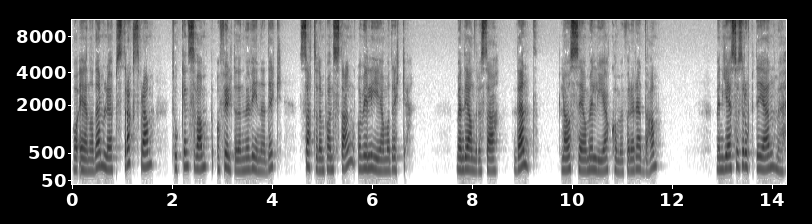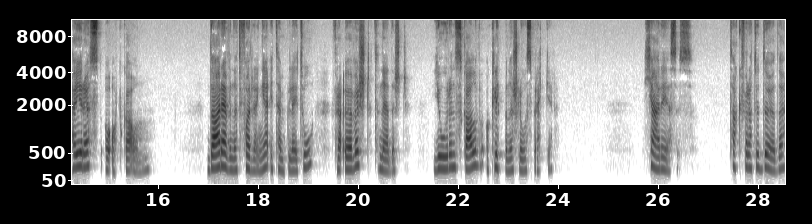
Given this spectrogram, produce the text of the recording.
Og en av dem løp straks fram, tok en svamp og fylte den med vineddik, satte den på en stang og ville gi ham å drikke. Men de andre sa, Vent, la oss se om Elia kommer for å redde ham. Men Jesus ropte igjen med høy røst og oppga ånden. Da revnet forhenget i tempelet i to, fra øverst til nederst. Jorden skalv og klippene slo sprekker. Kjære Jesus, takk for at du døde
